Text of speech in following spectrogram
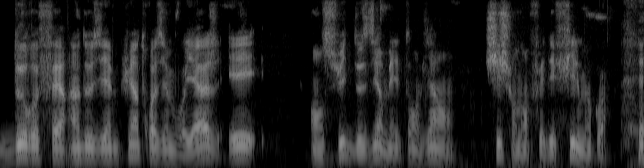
de refaire un deuxième puis un troisième voyage et ensuite de se dire mais attends viens chiche on en fait des films quoi.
